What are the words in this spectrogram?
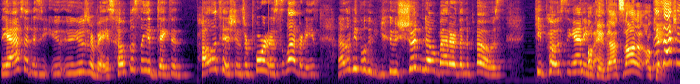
The asset is the u- user base, hopelessly addicted politicians, reporters, celebrities, and other people who, who should know better than to post keep posting anyway. Okay, that's not a, okay. That's actually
